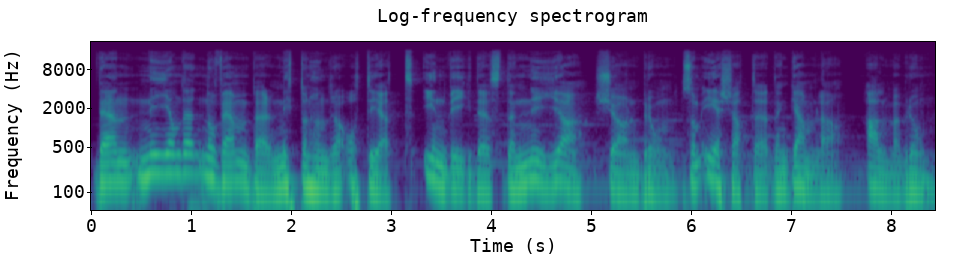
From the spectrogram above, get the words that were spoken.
Den 9 november 1981 invigdes den nya Tjörnbron som ersatte den gamla Almöbron.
